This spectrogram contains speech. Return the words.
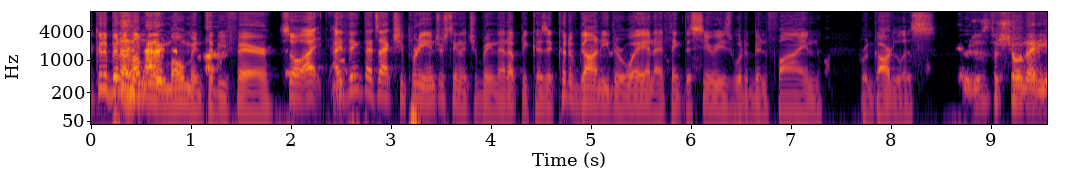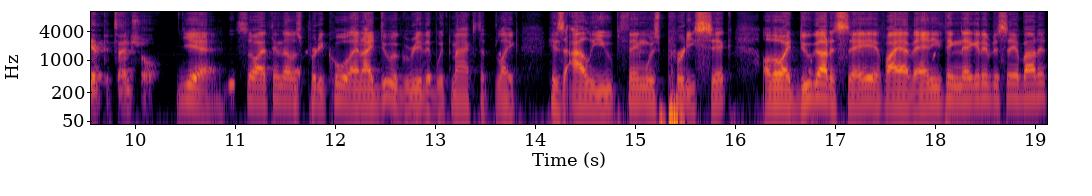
It could have been a humbling moment to be fair. So I, I think that's actually pretty interesting that you bring that up because it could have gone either way and I think the series would have been fine regardless. It was just to show that he had potential. Yeah. So I think that was pretty cool. And I do agree that with Max that like his alley oop thing was pretty sick. Although I do gotta say, if I have anything negative to say about it,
